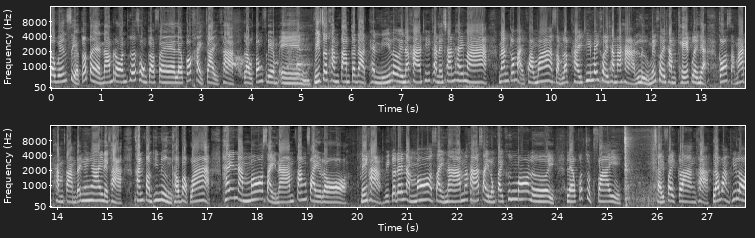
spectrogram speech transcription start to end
จะเว้นเสียก็แต่น้ำร้อนเพื่อชงกาแฟแล้วก็ไข่ไก่ค่ะ เราต้องเตรียมเอง วิจะทำตามกระดาษแผ่นนี้เลยนะคะ ที่คา r นชั่นให้มา นั่นก็หมายความว่าสำหรับใครที่ไม่เคยทำอาหาร หรือไม่เคยทำเค้กเลยเนี่ย ก็สามารถทำตามได้ง่าย ๆเลยค่ะ ขั้นตอนที่หนึ่งเขาบอกว่า ให้นำหม้อใส่น้ำตั้งไฟรอนี่ค่ะ วิก็ได้นำหม้อใส่น้ำนะคะ ใส่ลงไปครึ่งหม้อเลย แล้วก็จุดไฟ ใช้ไฟกลางค่ะ ระหว่างที่รอ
